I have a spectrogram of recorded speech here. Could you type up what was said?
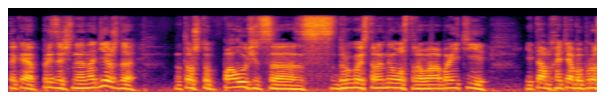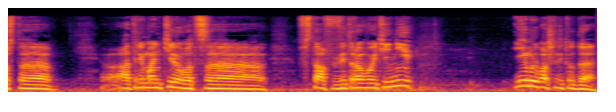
такая призрачная надежда на то, что получится с другой стороны острова обойти и там хотя бы просто отремонтироваться, встав в ветровой тени. И мы пошли туда.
